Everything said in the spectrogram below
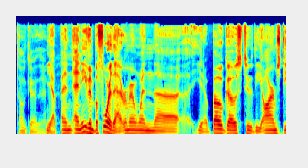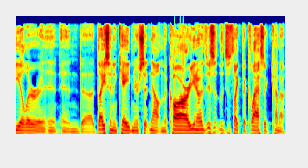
don't go there. Yep, and and even before that, remember when uh, you know Bo goes to the arms dealer and and uh, Dyson and Cayden are sitting out in the car. You know, this is just like the classic kind of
